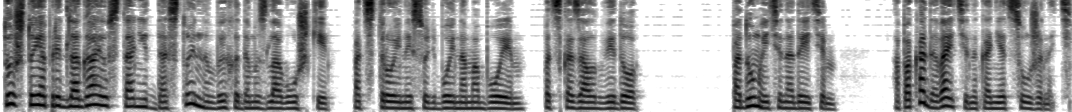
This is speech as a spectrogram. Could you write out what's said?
то, что я предлагаю, станет достойным выходом из ловушки, подстроенной судьбой нам обоим, подсказал Гвидо. Подумайте над этим, а пока давайте наконец ужинать.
